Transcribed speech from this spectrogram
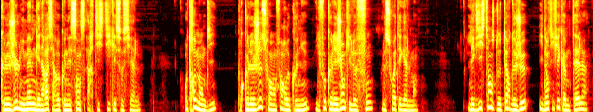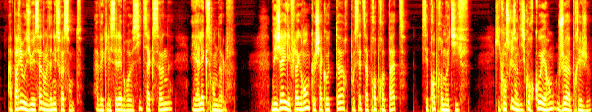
que le jeu lui-même gagnera sa reconnaissance artistique et sociale. Autrement dit, pour que le jeu soit enfin reconnu, il faut que les gens qui le font le soient également. L'existence d'auteurs de jeux identifiés comme tels apparaît aux USA dans les années 60, avec les célèbres Sid Saxon et Alex Randolph. Déjà, il est flagrant que chaque auteur possède sa propre patte, ses propres motifs, qui construisent un discours cohérent jeu après jeu,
